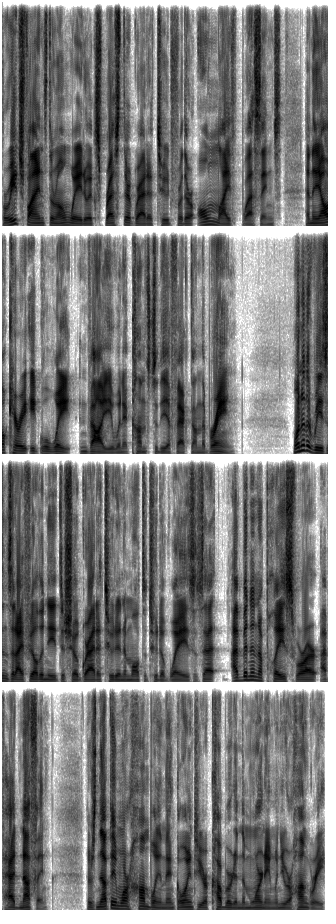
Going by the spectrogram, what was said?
for each finds their own way to express their gratitude for their own life blessings, and they all carry equal weight and value when it comes to the effect on the brain. One of the reasons that I feel the need to show gratitude in a multitude of ways is that I've been in a place where I've had nothing. There's nothing more humbling than going to your cupboard in the morning when you are hungry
